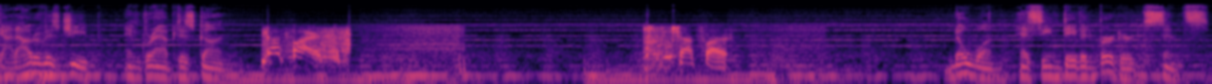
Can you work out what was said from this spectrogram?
got out of his Jeep, and grabbed his gun. Shots fired. Shots fired. No one has seen David Burgert since.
